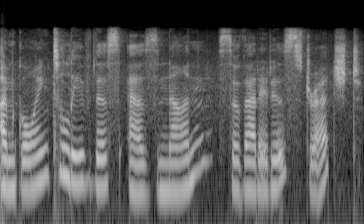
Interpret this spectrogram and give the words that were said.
I'm going to leave this as none so that it is stretched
